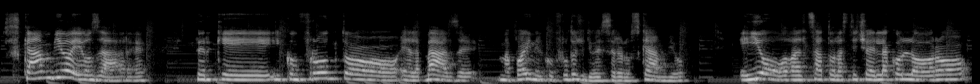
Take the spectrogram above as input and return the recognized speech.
scambio e osare, perché il confronto è alla base, ma poi nel confronto ci deve essere lo scambio. E io ho alzato l'asticella con loro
